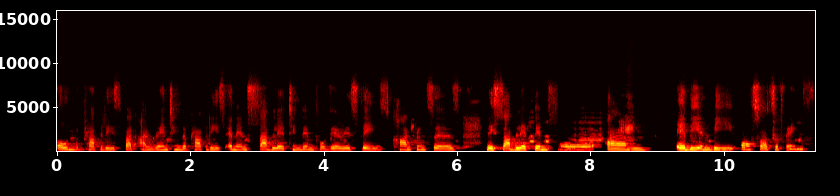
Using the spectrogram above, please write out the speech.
own the properties but are renting the properties and then subletting them for various things, conferences, they sublet them for um, Airbnb, all sorts of things.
